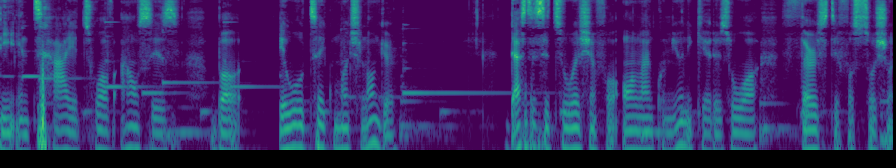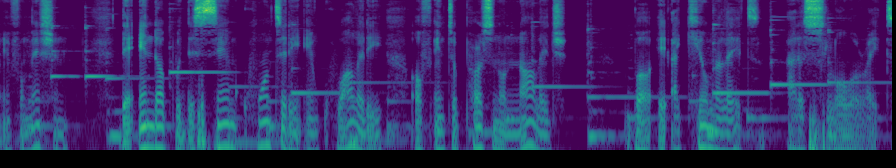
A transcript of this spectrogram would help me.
the entire 12 ounces, but it will take much longer. That's the situation for online communicators who are thirsty for social information. They end up with the same quantity and quality of interpersonal knowledge, but it accumulates at a slower rate.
